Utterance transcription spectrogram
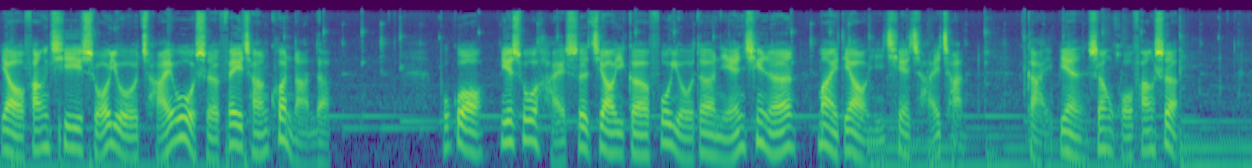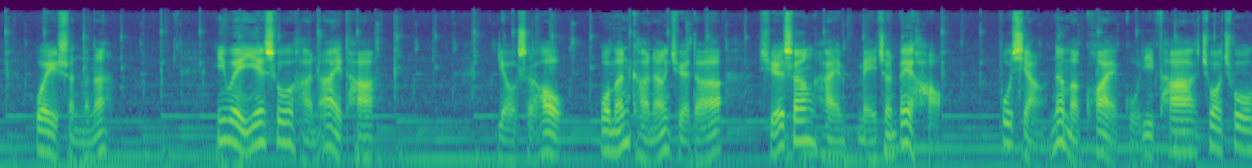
要放弃所有财物是非常困难的。不过，耶稣还是叫一个富有的年轻人卖掉一切财产，改变生活方式。为什么呢？因为耶稣很爱他。有时候。我们可能觉得学生还没准备好，不想那么快鼓励他做出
